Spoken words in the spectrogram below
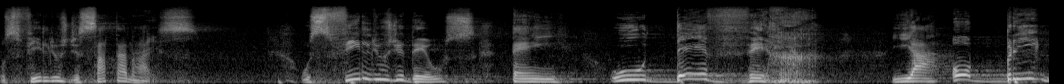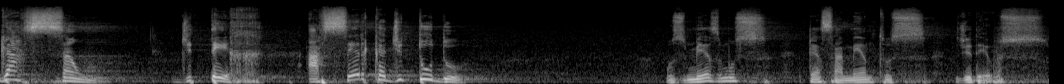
os filhos de Satanás. Os filhos de Deus têm o dever e a obrigação de ter acerca de tudo os mesmos pensamentos de Deus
